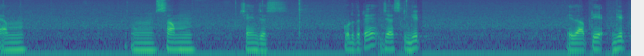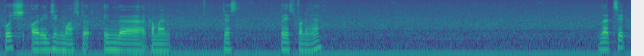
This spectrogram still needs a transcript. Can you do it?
M some changes கொடுத்துட்டு ஜஸ்ட் கிட் இது அப்படியே கிட் புஷ் ஒரிஜின் மாஸ்டர் இந்த கமெண்ட் ஜஸ்ட் பேஸ்ட் பண்ணுங்கள் தட்ஸ் இட்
